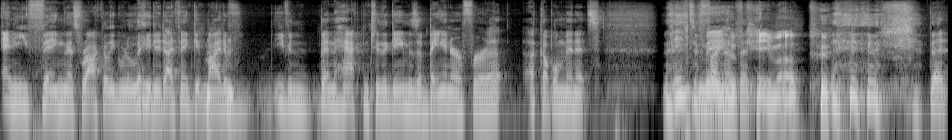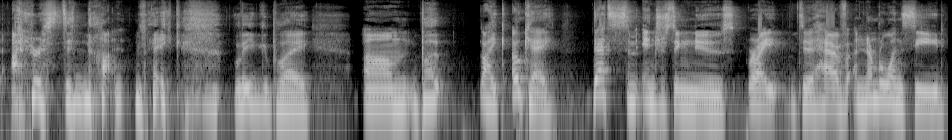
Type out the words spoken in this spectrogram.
anything that's Rocket League related, I think it might have even been hacked into the game as a banner for a, a couple minutes. It may have that, came up that Iris did not make league play. Um, but like, okay, that's some interesting news, right? To have a number one seed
